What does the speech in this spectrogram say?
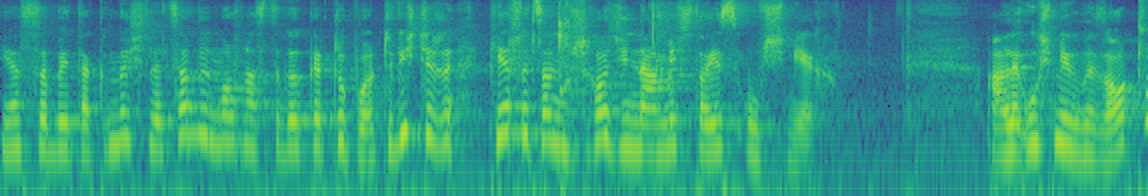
ja sobie tak myślę, co by można z tego keczupu. Oczywiście, że pierwsze, co mi przychodzi na myśl, to jest uśmiech. Ale uśmiech bez oczu?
